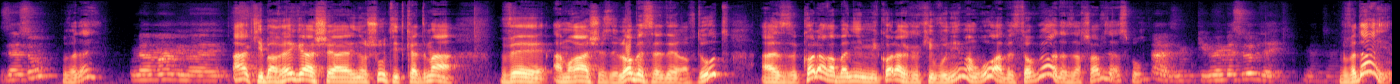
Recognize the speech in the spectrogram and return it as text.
זה אסור? בוודאי. למה. אה, אה, כי ברגע שהאנושות התקדמה ואמרה שזה לא בסדר עבדות, אז כל הרבנים מכל הכיוונים אמרו, אה, זה טוב מאוד, אז עכשיו זה אסור. אה, אז כאילו הם עשו update. בוודאי,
